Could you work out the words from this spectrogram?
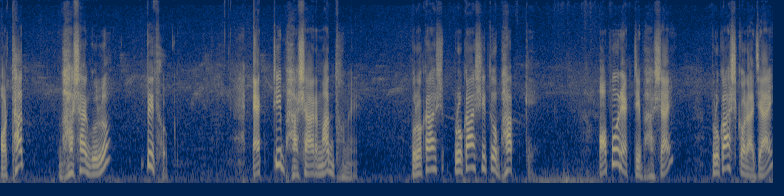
অর্থাৎ ভাষাগুলো পৃথক। একটি ভাষার মাধ্যমে প্রকাশ, প্রকাশিত ভাবকে অপর একটি ভাষায় প্রকাশ করা যায়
